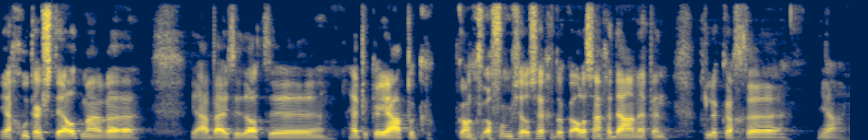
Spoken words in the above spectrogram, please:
ja, goed herstelt. Maar eh, ja, buiten dat heb ik er, ja, heb ik kan ik wel voor mezelf zeggen dat ik alles aan gedaan heb. En gelukkig uh, ja,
